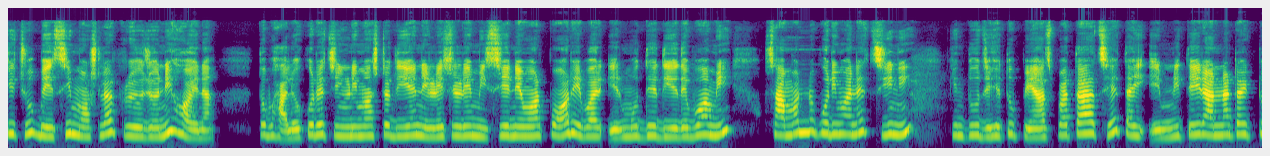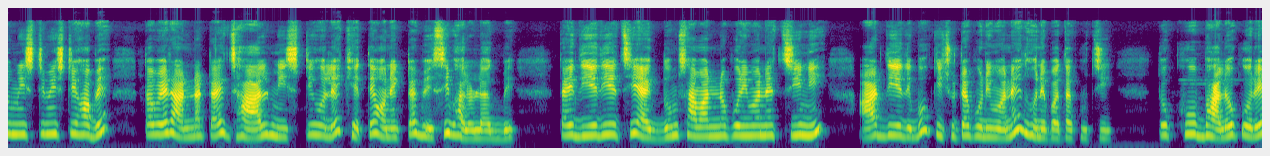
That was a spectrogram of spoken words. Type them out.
কিছু বেশি মশলার প্রয়োজনই হয় না। তো ভালো করে চিংড়ি মাছটা দিয়ে নেড়ে চেড়ে মিশিয়ে নেওয়ার পর এবার এর মধ্যে দিয়ে দেবো আমি সামান্য পরিমাণে চিনি। কিন্তু যেহেতু পেঁয়াজ পাতা আছে, তাই এমনিতেই রান্নাটা একটু মিষ্টি মিষ্টি হবে। তবে রান্নাটায় ঝাল মিষ্টি হলে খেতে অনেকটা বেশি ভালো লাগবে। তাই দিয়ে দিয়েছি একদম সামান্য পরিমাণে চিনি। আর দিয়ে দেব কিছুটা পরিমাণে ধনেপাতা কুচি। তো খুব ভালো করে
